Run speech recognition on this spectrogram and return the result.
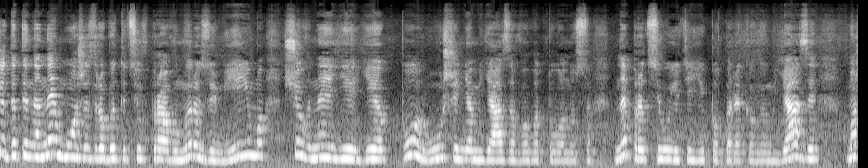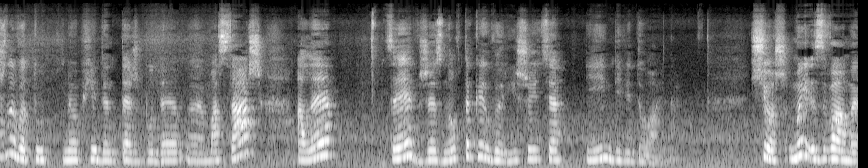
Якщо дитина не може зробити цю вправу, ми розуміємо, що в неї є порушення м'язового тонусу, не працюють її поперекові м'язи. Можливо, тут необхіден теж буде е, масаж, але це вже знов-таки вирішується індивідуально. Що ж, ми з вами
